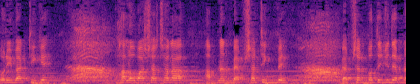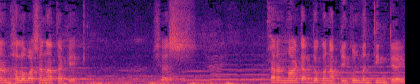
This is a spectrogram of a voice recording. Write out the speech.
পরিবার টিকে? ভালোবাসা ছাড়া আপনার ব্যবসা টিকবে? ব্যবসার প্রতি যদি আপনার ভালোবাসা না থাকে, শেষ। কারণ নয়টার দোকান আপনি খুলবেন তিনটায়।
